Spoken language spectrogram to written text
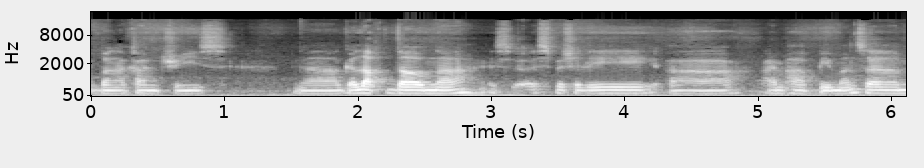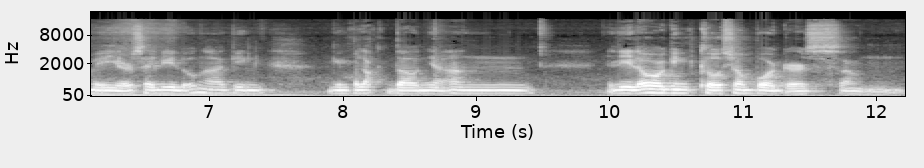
ibang countries nga ga-lockdown na especially uh, I'm happy man sa mayor sa Iloilo nga ging ging pa-lockdown niya ang Iloilo or ging close yung borders sang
